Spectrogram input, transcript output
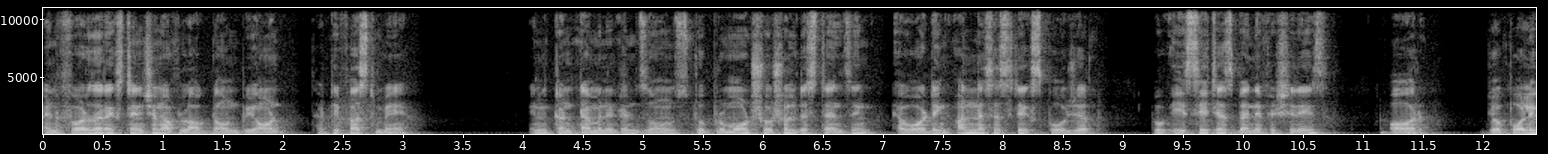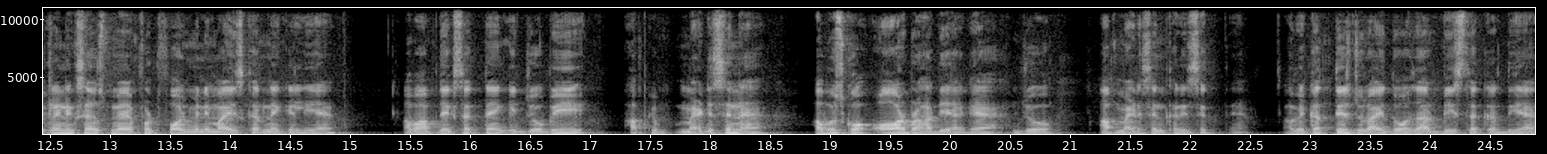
and further extension of lockdown beyond thirty first May in contaminated zones to promote social distancing avoiding unnecessary exposure to E C H S beneficiaries और जो पॉलीक्लिनिक्स है उसमें फुटफॉल मिनिमाइज करने के लिए, अब आप देख सकते हैं कि जो भी आपकी मेडिसिन है, अब उसको और बढ़ा दिया गया है, जो आप मेडिसिन खरीद सकते हैं। अब इकतीस जुलाई 2020 तक कर दिया है।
